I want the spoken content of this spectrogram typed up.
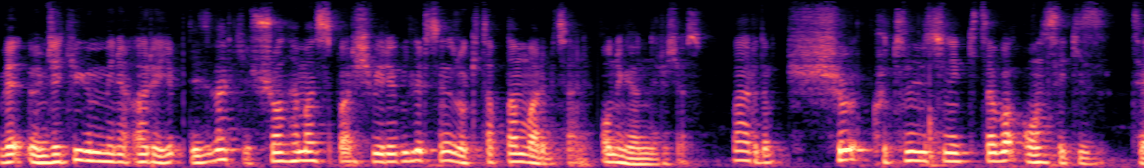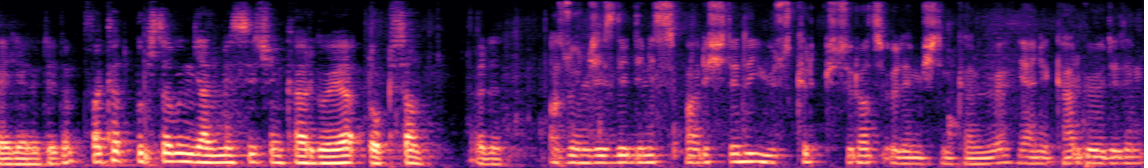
Ve önceki gün beni arayıp dediler ki şu an hemen sipariş verebilirsiniz o kitaptan var bir tane. Onu göndereceğiz. Verdim. Şu kutunun içindeki kitaba 18 TL ödedim. Fakat bu kitabın gelmesi için kargoya 90 ödedim. Az önce izlediğiniz siparişte de 140 küsurat ödemiştim kargoya. Yani kargo ödediğim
